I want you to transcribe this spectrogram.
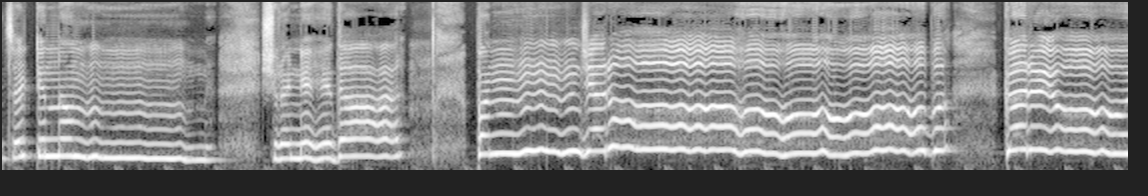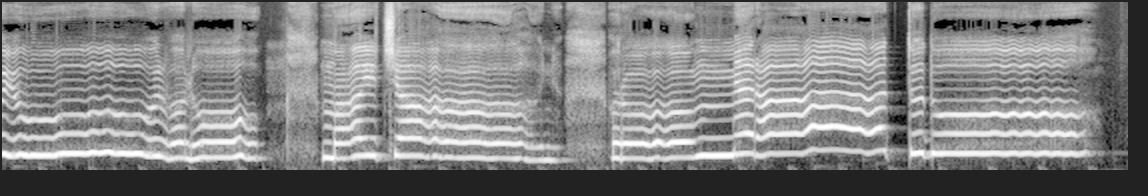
ژٹنم شرنہ دار پنجرو کریو یور ولو مائی چان رو رات دو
